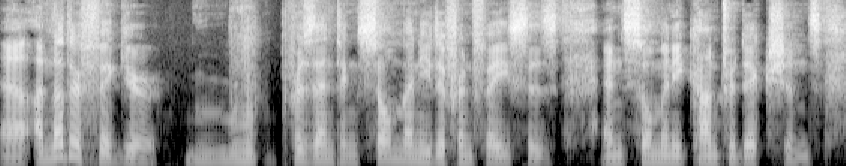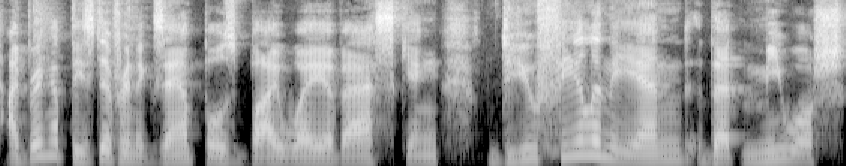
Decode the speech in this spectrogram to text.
uh, another figure presenting so many different faces and so many contradictions. I bring up these different examples by way of asking Do you feel in the end that Miłosz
